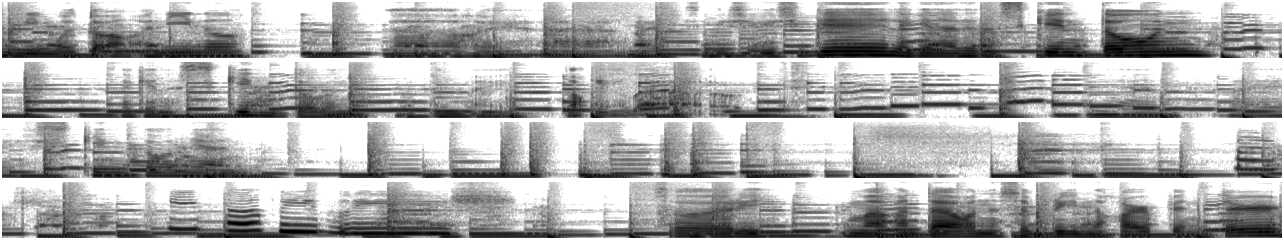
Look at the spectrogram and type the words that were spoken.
Hindi mo to ang anino. Ah, okay. Ah, okay. Sige, sige, sige. Lagyan natin ng skin tone. Lagyan ng skin tone. I talking about? Ayan. Skin tone yan. Happy please. Sorry. Kumakanta ako ng Sabrina Carpenter.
